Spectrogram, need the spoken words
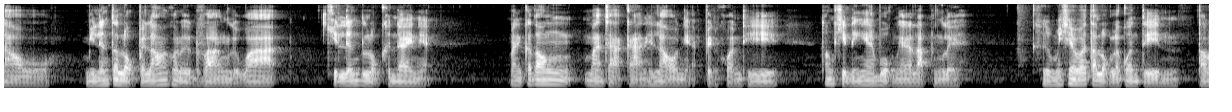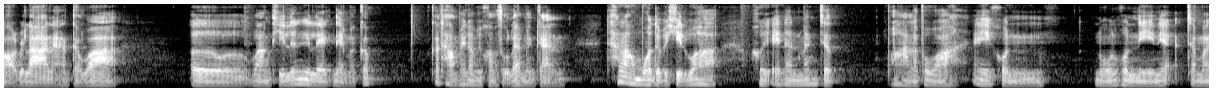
เรามีเรื่องตลกไปเล่าให้คนอื่นฟัง หรือว่า คิดเรื่องตลกขึ้นได้เนี่ย มันก็ต้องมาจากการที่เราเนี่ยเป็นคนที่ต้องคิดในแง่บวกในระดับหนึ่งเลย คือไม่ใช่ว่าตลกแล้วกวนตีนตลอดเวลานะ แต่ว่า เออบางทีเรื่องเล็กเนี่ยมันก็ ก็ทำให้เรามีความสุขได้เหมือนกัน ถ้าเรามัวแต่ไปคิดว่า เฮ้ยไอ้นั้นแม่งจะว่าแล้วปะวะ ไอ้คนนู้นคนนี้เนี่ยจะมา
